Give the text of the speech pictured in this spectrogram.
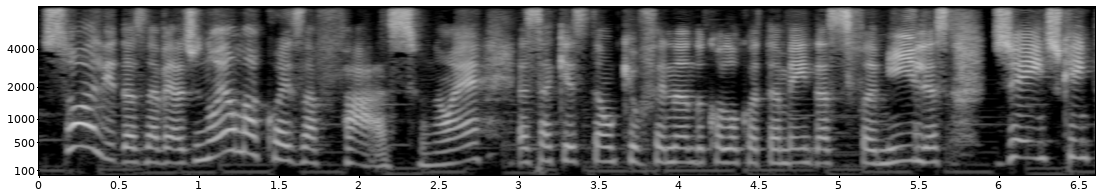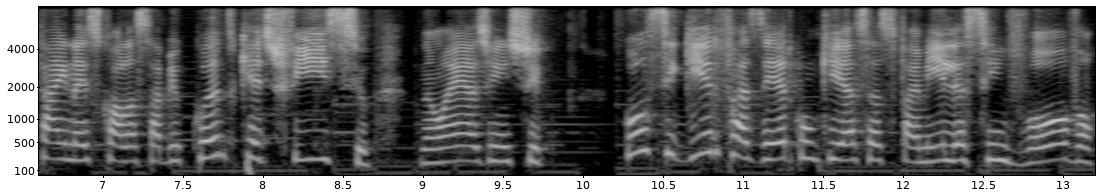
sólidas, na verdade. Não é uma coisa fácil, não é? Essa questão que o Fernando colocou também das famílias. Gente, quem está aí na escola sabe o quanto que é difícil, não é? A gente conseguir fazer com que essas famílias se envolvam,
